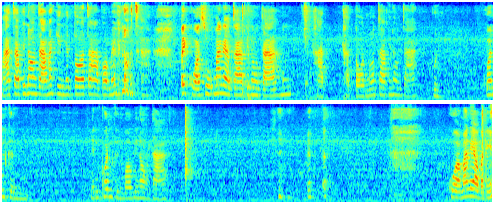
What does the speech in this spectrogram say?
มาจ้าพี่น้องจ้ามากินกันต่อจ้าพ่อแม่พี่น้องจ้าไปขัวซุกมาแล้วจ้าพี่น้องจ้ามึงขาดขาดตอนเนาะจ้าพี่น้องจ้าคุณควนขึ้น เห็นควนขึ้นบอพี่น้องจ้า ขัวมาแล้วบัดนี้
